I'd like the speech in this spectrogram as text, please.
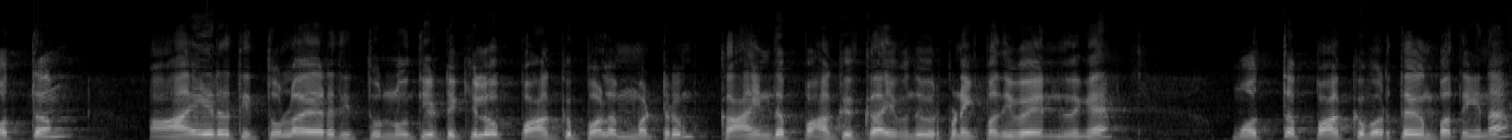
மொத்தம் ஆயிரத்தி தொள்ளாயிரத்தி தொண்ணூற்றி எட்டு கிலோ பாக்கு பழம் மற்றும் காய்ந்த பாக்கு காய் வந்து விற்பனைக்கு பதிவாயிருந்ததுங்க. மொத்த பாக்கு வர்த்தகம் பார்த்தீங்கன்னா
